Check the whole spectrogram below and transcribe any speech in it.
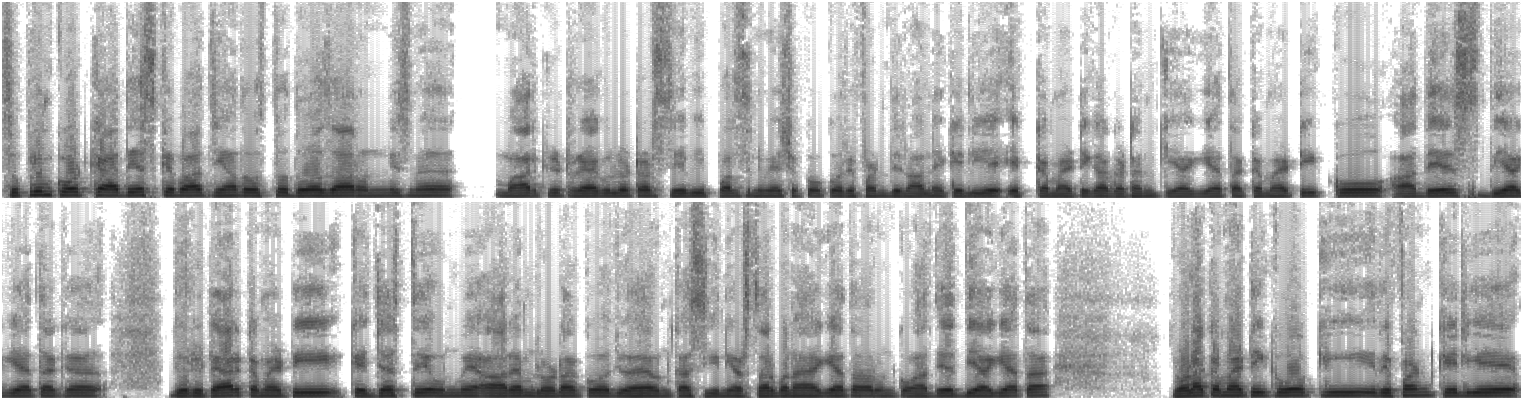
सुप्रीम कोर्ट के आदेश के बाद जी हाँ दोस्तों 2019 में मार्केट रेगुलेटर से भी पल्स निवेशकों को रिफंड दिलाने के लिए एक कमेटी का गठन किया गया था। कमेटी को आदेश दिया गया था कि जो रिटायर कमेटी के जज थे, उनमें आर एम लोडा को जो है उनका सीनियर सर बनाया गया था और उनको आदेश दिया गया था। लोडा कमेटी को कि रिफंड के लिए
